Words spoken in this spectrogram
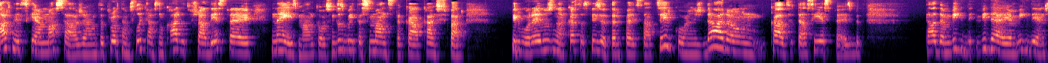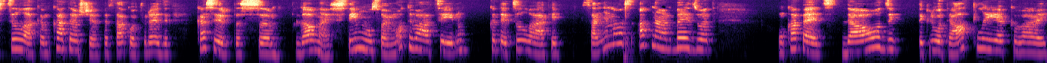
ārstnieciskajām masāžām. Tad, protams, likās, nu kāda tu šādu iespēju neizmantos. Un tas bija tas mans, kā, kā es vispār pirmo reizi uzzināju, kas tas fizioterapeits tāds ir, ko viņš dara un kādas ir tās iespējas. Bet, uh, tādam vidējam ikdienas cilvēkam, kā tev šķiet, pēc tā, ko tu redzi, kas ir tas um, galvenais stimuls vai motivācija, nu, ka tie cilvēki saņemās, atnāk beidzot, un kāpēc daudzi tik ļoti atliek vai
